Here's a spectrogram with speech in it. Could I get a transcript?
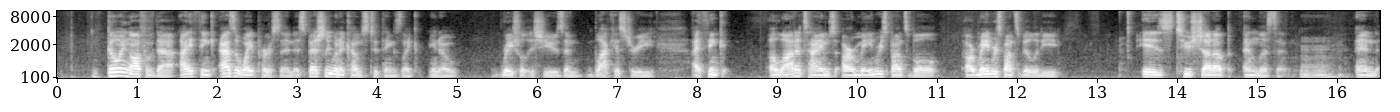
going off of that i think as a white person especially when it comes to things like you know racial issues and black history i think a lot of times our main responsible our main responsibility is to shut up and listen and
